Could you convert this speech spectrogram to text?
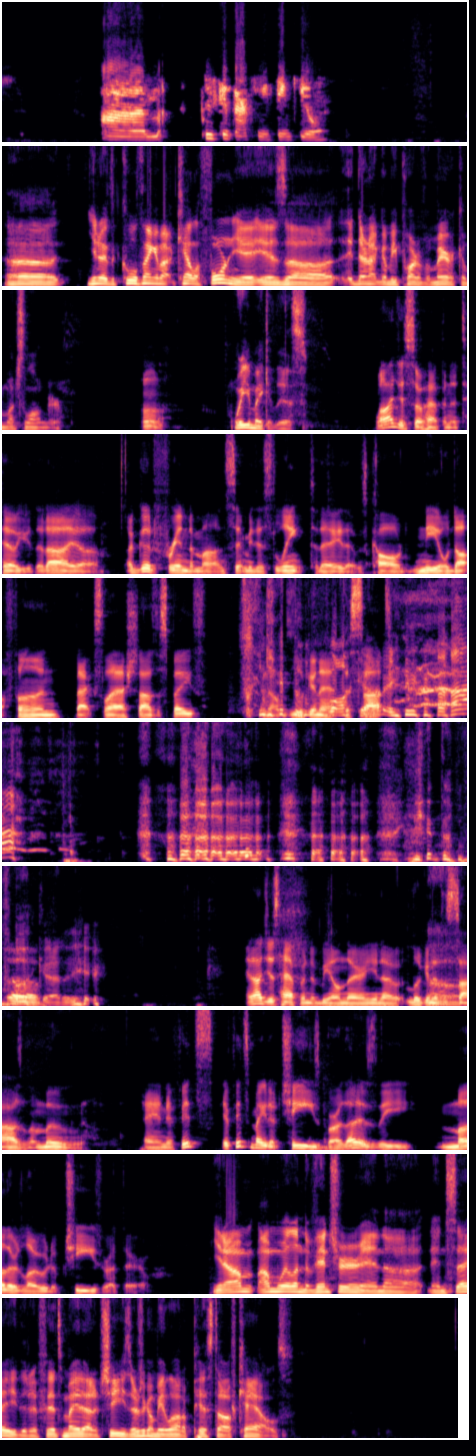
Um, please get back to me. Thank you. Uh, you know the cool thing about California is uh they're not gonna be part of America much longer. Mm. What do you make of this? Well, I just so happen to tell you that I, uh, a good friend of mine sent me this link today that was called neal.fun backslash size of space. And I was looking at the site. Get the fuck Uh, out of here. And I just happened to be on there, you know, looking at Oh. the size of the moon. And if it's if it's made of cheese, bro, that is the mother load of cheese right there. You know, I'm I'm willing to venture and uh and say that if it's made out of cheese, there's gonna be a lot of pissed off cows.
